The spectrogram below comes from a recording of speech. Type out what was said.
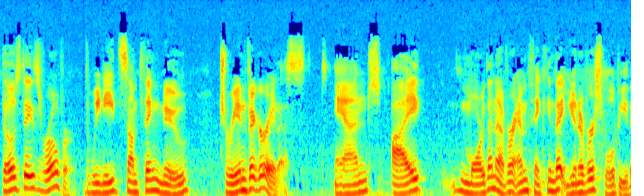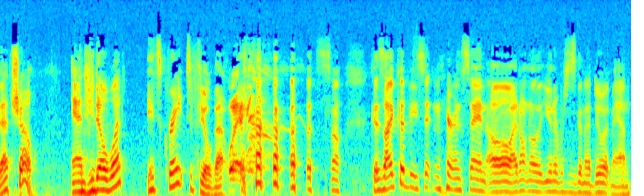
those days are over. We need something new to reinvigorate us. And I, more than ever, am thinking that Universe will be that show. And you know what? It's great to feel that way. so, because I could be sitting here and saying, "Oh, I don't know that Universe is going to do it, man."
